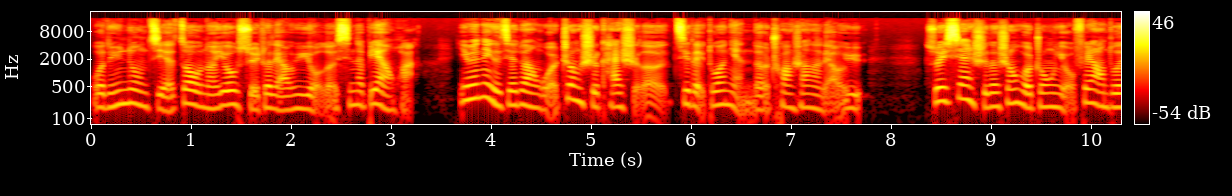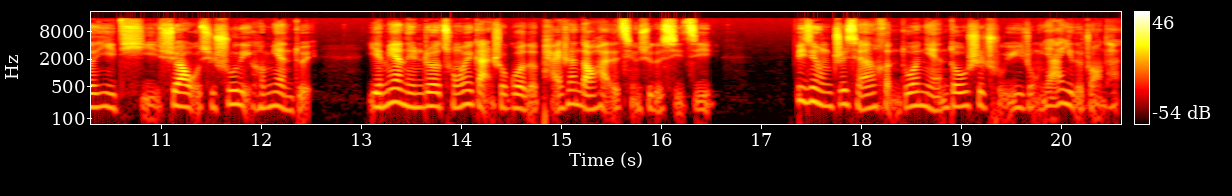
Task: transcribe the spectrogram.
我的运动节奏呢又随着疗愈有了新的变化，因为那个阶段我正式开始了积累多年的创伤的疗愈。所以，现实的生活中有非常多的议题需要我去梳理和面对，也面临着从未感受过的排山倒海的情绪的袭击。毕竟之前很多年都是处于一种压抑的状态，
